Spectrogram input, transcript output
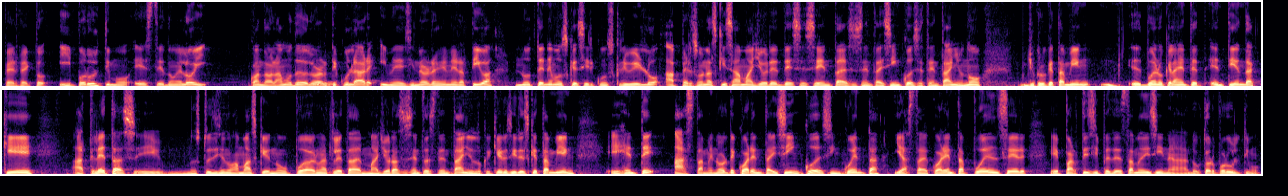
Perfecto. Y por último, este don Eloy, cuando hablamos de dolor articular y medicina regenerativa, no tenemos que circunscribirlo a personas quizá mayores de 60, de 65, de 70 años. No, yo creo que también es bueno que la gente entienda que atletas, y no estoy diciendo jamás que no puede haber un atleta de mayor a 60, 70 años, lo que quiero decir es que también eh, gente hasta menor de 45, de 50 y hasta de 40 pueden ser eh, partícipes de esta medicina. Doctor, por último.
